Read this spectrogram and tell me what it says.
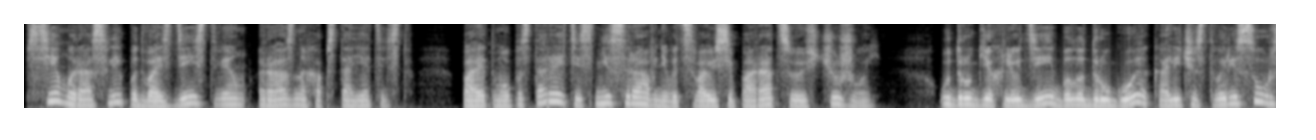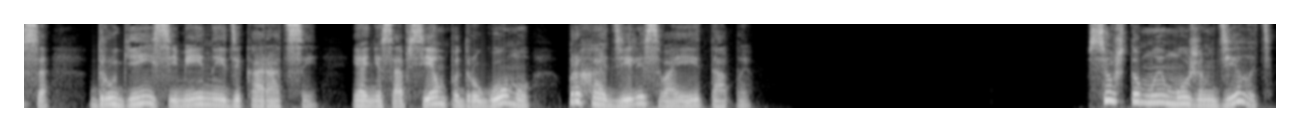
Все мы росли под воздействием разных обстоятельств, поэтому постарайтесь не сравнивать свою сепарацию с чужой. У других людей было другое количество ресурса, другие семейные декорации, и они совсем по-другому проходили свои этапы. Все, что мы можем делать,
